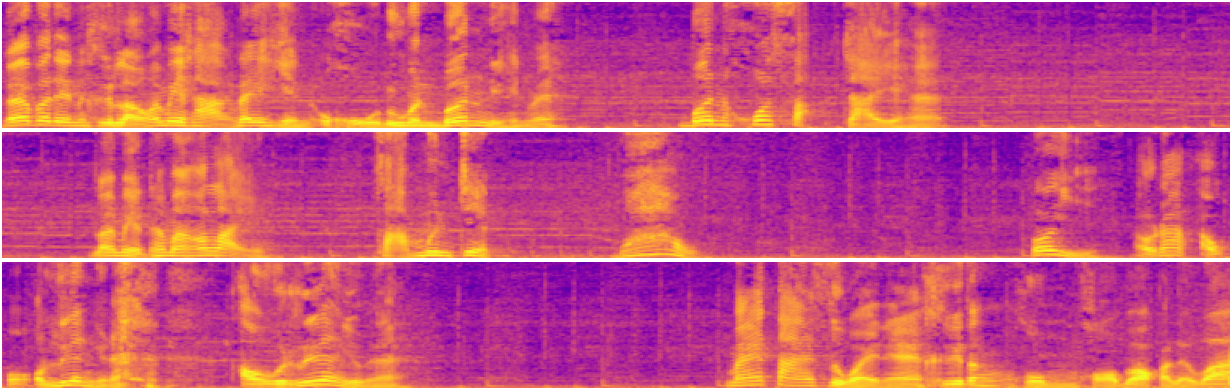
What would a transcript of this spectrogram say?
แล้วประเด็นคือเราไม่มีทางได้เห็น โอ้โห ดูมันเบิ้ลดิเห็นไหม เบิ้ลโคตรสะใจฮะดาเมจถ้ามาเท่าไหร่สามหมื่นเจ็ดว้าว เฮ้ย เอาได้เอาเอาเอาเรื่องอยู่นะ เอาเรื่องอยู่นะ ไม้ตายสวยนะ คือต้องผมขอบอกกันเลยว่า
